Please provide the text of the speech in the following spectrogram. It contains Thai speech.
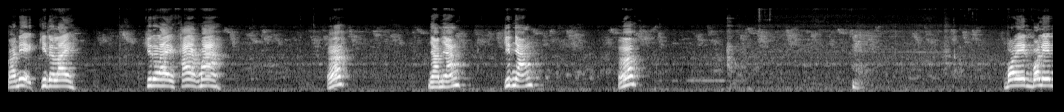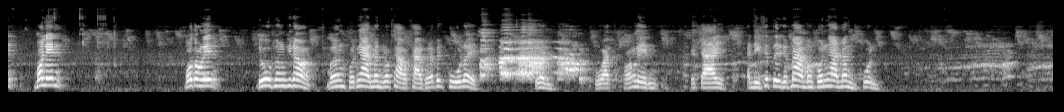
มานี่กินอะไร กินอะไรคายออกมาเอะยำยัง กินยังเออบ่เล่นบ่เล่นบ่เล่นบ่ต้องเล่นดูเพื่อนพี่น้องเมืองผลงานมันรองเท้าขาดคนนั้นเป็นครูเลยคุณขวดของเล่นกระจาย อันนี้คือตื่นขึ้นมาเมืองผลงานมันคุณ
